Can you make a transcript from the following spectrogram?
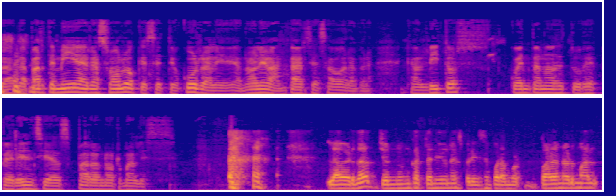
la, la parte mía era solo que se te ocurra la idea, no levantarse a esa hora. Pero, Carlitos, cuéntanos de tus experiencias paranormales. La verdad, yo nunca he tenido una experiencia paranormal,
